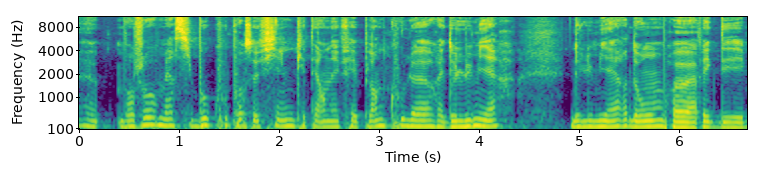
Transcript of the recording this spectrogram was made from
Euh, bonjour, merci beaucoup pour ce film qui était en effet plein de couleurs et de lumière, de lumière, d'ombre, euh, avec des,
